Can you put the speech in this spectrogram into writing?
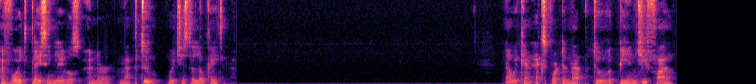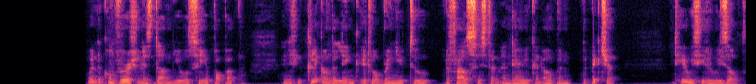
avoid placing labels under map 2, which is the locator map. Now we can export the map to a PNG file. When the conversion is done, you will see a pop-up. And if you click on the link, it will bring you to the file system and there you can open the picture. And here we see the result.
